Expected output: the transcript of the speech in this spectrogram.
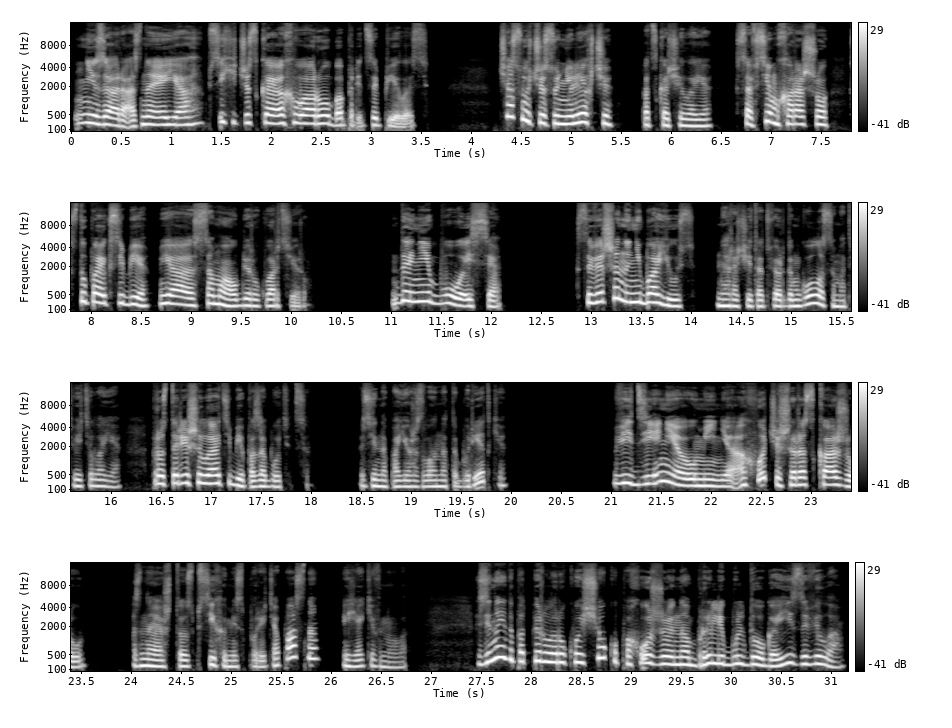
«Не заразная я, психическая хвороба прицепилась». «Час от часу не легче», — подскочила я. «Совсем хорошо. Ступай к себе, я сама уберу квартиру». «Да не бойся». «Совершенно не боюсь», — нарочито твердым голосом ответила я. «Просто решила о тебе позаботиться». Зина поёрзала на табуретке. «Видение у меня, хочешь, расскажу?» Зная, что с психами спорить опасно, я кивнула. Зинаида подперла рукой щеку, похожую на брыли бульдога, и завела.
